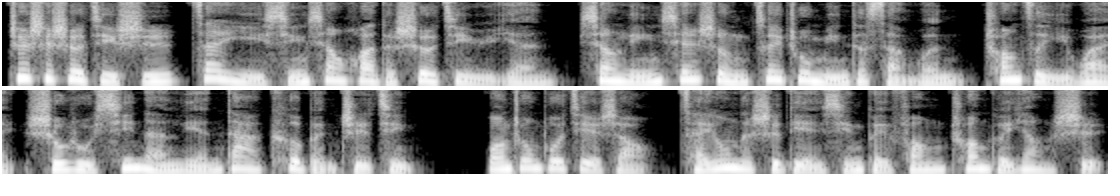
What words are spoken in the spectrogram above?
这是设计师在以形象化的设计语言向林先生最著名的散文《窗子以外》收入西南联大课本致敬。王中波介绍，采用的是典型北方窗格样式。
